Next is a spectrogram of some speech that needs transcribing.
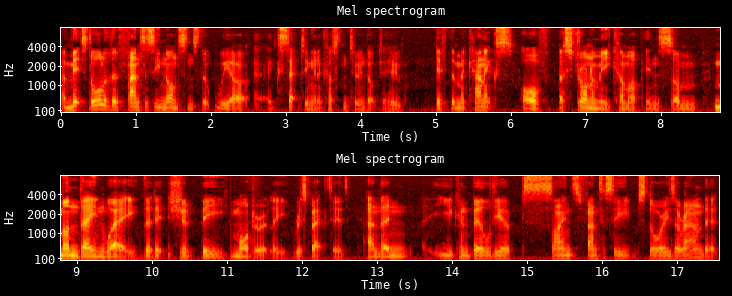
Amidst all of the fantasy nonsense that we are accepting and accustomed to in Doctor Who, if the mechanics of astronomy come up in some mundane way, that it should be moderately respected, and then uh, you can build your science fantasy stories around it.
